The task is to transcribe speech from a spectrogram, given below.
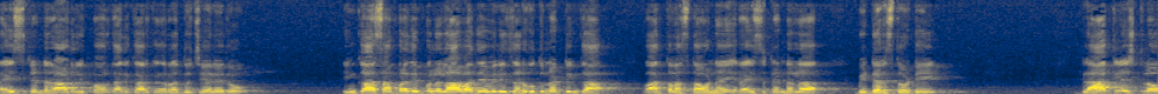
రైస్ టెండర్ ఆర్డర్ ఇప్పటివరకు అధికారికంగా రద్దు చేయలేదు. ఇంకా సంప్రదింపులు లావాదేవీలు జరుగుతున్నట్టు ఇంకా వార్తలు వస్తూ ఉన్నాయి రైస్ టెండర్ల బిడ్డర్స్ తోటి. బ్లాక్ లిస్ట్లో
